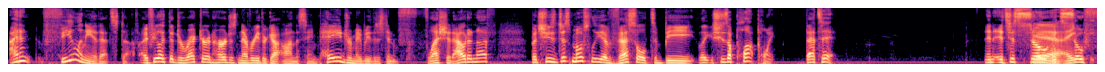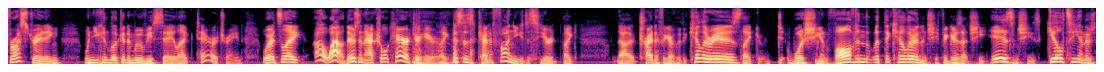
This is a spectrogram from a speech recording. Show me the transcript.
I didn't feel any of that stuff. I feel like the director and her just never either got on the same page, or maybe they just didn't flesh it out enough. But she's just mostly a vessel to be like she's a plot point. That's it. And it's just so Yeah, it's I- so frustrating when you can look at a movie, say like Terror Train, where it's like, oh wow, there's an actual character here. Like this is kind of fun. You get to see her like uh, try to figure out who the killer is. Like, d- was she involved in the, with the killer? And then she figures out she is, and she's guilty. And there's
